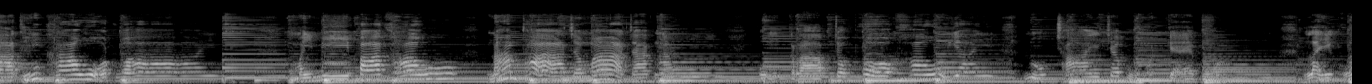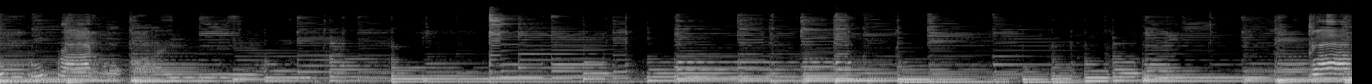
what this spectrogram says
าถึงคราวโอดวาย ไม่มีป่าเขา น้ำท่าจะมาจากไหนผมกราบเจ้าพ่อเขาใหญ่ ลูกชายจะบวชแก่บนไล่คนรุกรานออกไปกลาง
